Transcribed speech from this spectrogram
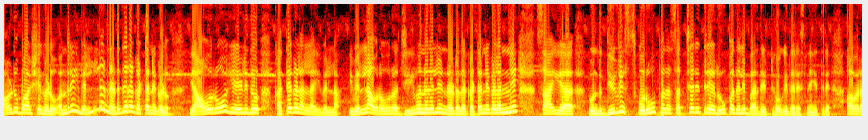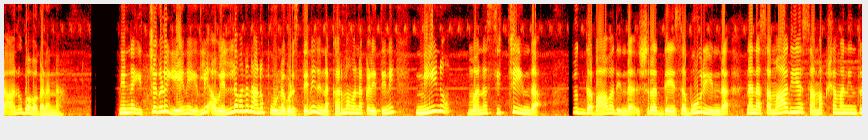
ಆಡು ಭಾಷೆಗಳು ಅಂದರೆ ಇವೆಲ್ಲ ನಡೆದಿರೋ ಘಟನೆಗಳು. ಯಾರೋ ಹೇಳಿದ ಕಥೆಗಳಲ್ಲ ಇವೆಲ್ಲ. ಇವೆಲ್ಲ ಅವರವರ ಜೀವನದಲ್ಲಿ ನಡೆದ ಘಟನೆಗಳನ್ನೇ ಸಾಯ ಒಂದು ದಿವ್ಯ ಸ್ವರೂಪದ ಸಚ್ಚರಿತ್ರೆಯ ರೂಪದಲ್ಲಿ ಬರೆದಿಟ್ಟು ಹೋಗಿದ್ದಾರೆ ಸ್ನೇಹಿತರೆ ಅವರ ಅನುಭವಗಳನ್ನು. ನಿನ್ನ ಇಚ್ಛೆಗಳು ಏನೇ ಇರಲಿ ಅವೆಲ್ಲವನ್ನು ನಾನು ಪೂರ್ಣಗೊಳಿಸ್ತೇನೆ, ನಿನ್ನ ಕರ್ಮವನ್ನು ಕಳಿತೀನಿ. ನೀನು ಮನಸ್ಸಿಚ್ಛೆಯಿಂದ ಶುದ್ಧ ಭಾವದಿಂದ, ಶ್ರದ್ಧೆ, ಸಬೂರಿಯಿಂದ ನನ್ನ ಸಮಾಧಿಯ ಸಮಕ್ಷಮ ನಿಂತು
